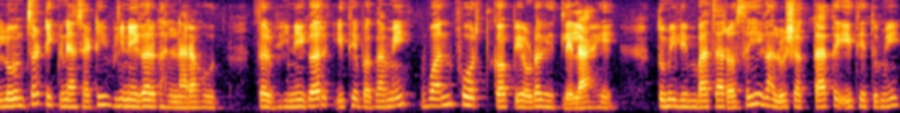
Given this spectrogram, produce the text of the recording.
लोणचं टिकण्यासाठी व्हिनेगर घालणार आहोत. तर व्हिनेगर इथे बघा मी वन फोर्थ कप एवढं घेतलेलं आहे. तुम्ही लिंबाचा रसही घालू शकता. तर इथे तुम्ही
